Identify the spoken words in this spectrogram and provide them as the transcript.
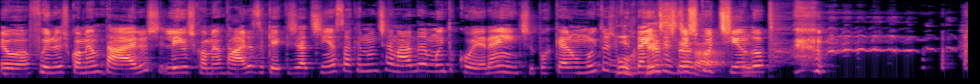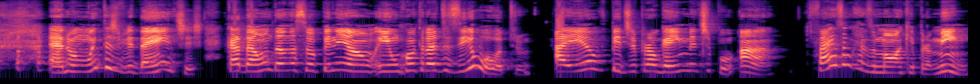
eu fui nos comentários, li os comentários, o que que já tinha, só que não tinha nada muito coerente, porque eram muitos Por videntes discutindo. Eu- eram muitos videntes, cada um dando a sua opinião, e um contradizia o outro. Aí eu pedi pra alguém me, tipo, ah, faz um resumão aqui pra mim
